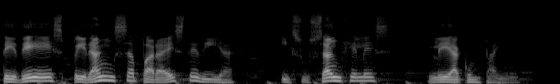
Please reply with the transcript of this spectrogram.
te dé esperanza para este día y sus ángeles le acompañen.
